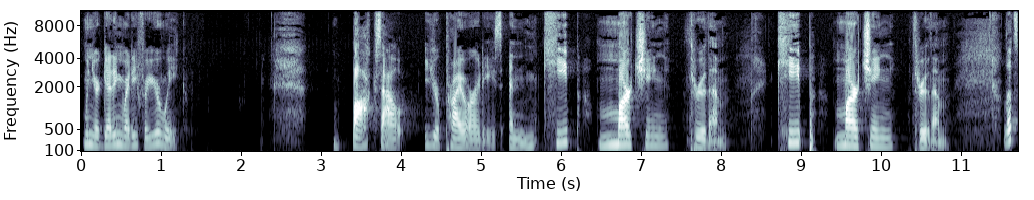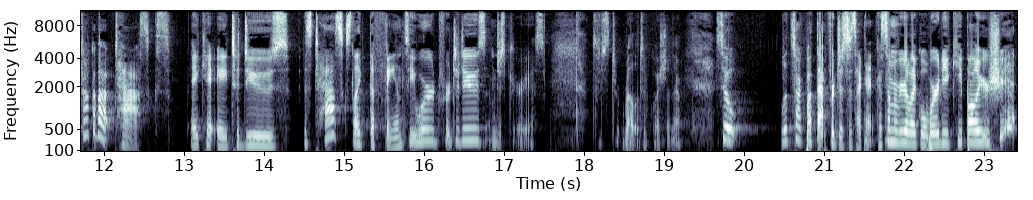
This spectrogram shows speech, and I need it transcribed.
when you're getting ready for your week, box out your priorities and keep marching through them. Keep marching through them. Let's talk about tasks, aka to dos. Is tasks like the fancy word for to dos? I'm just curious. It's just a relative question there. So let's talk about that for just a second. Because some of you are like, well, where do you keep all your shit?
